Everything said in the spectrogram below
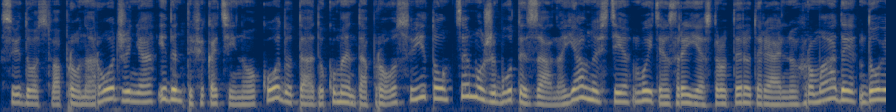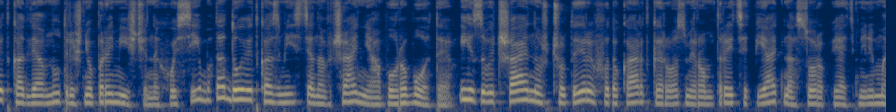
свідоцтва про народження, ідентифікаційного коду та документа про освіту. Це може бути за наявності витяг з реєстру територіальної громади, довідка для внутрішньопереміщених осіб та довідка з місця навчання або роботи. І звичайно ж чотири фотокартки розміром 35 на 45 мм.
